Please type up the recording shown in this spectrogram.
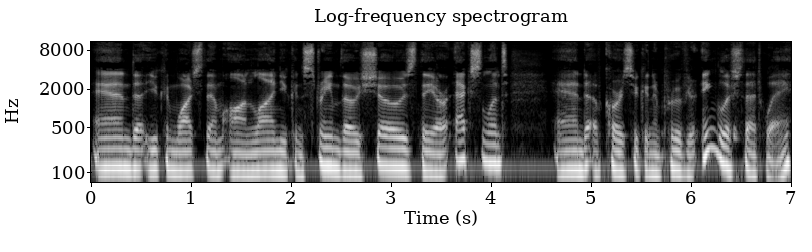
and uh, you can watch them online. You can stream those shows, they are excellent. And of course, you can improve your English that way.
